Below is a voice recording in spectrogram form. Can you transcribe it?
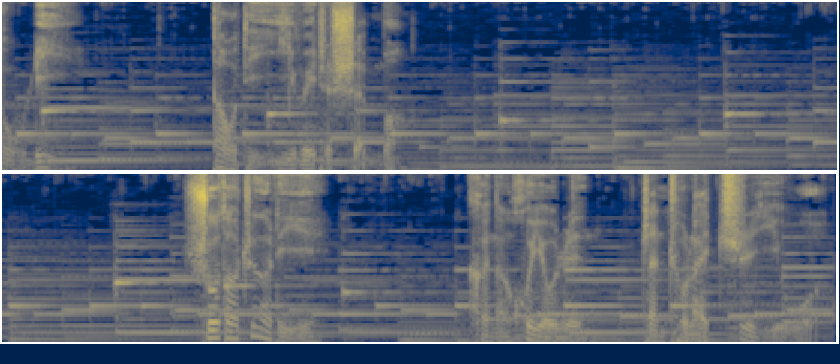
努力到底意味着什么。说到这里，可能会有人站出来质疑我。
